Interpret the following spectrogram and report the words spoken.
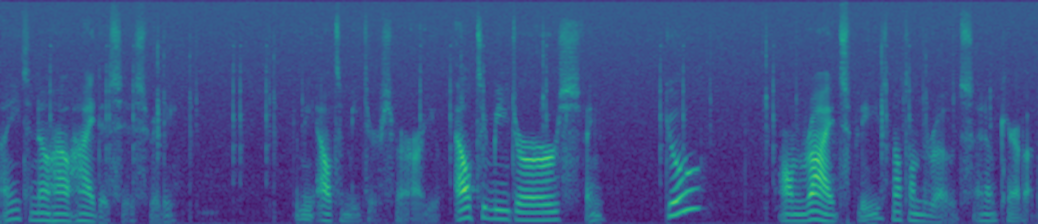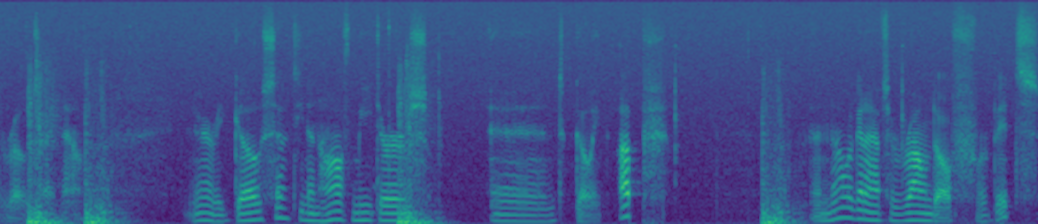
I need to know how high this is, really. Give me altimeters, where are you? Altimeters, thank you. On rides, please, not on the roads. I don't care about the roads right now. There we go, 17 and a half meters. And going up. And now we're gonna have to round off for a bit.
